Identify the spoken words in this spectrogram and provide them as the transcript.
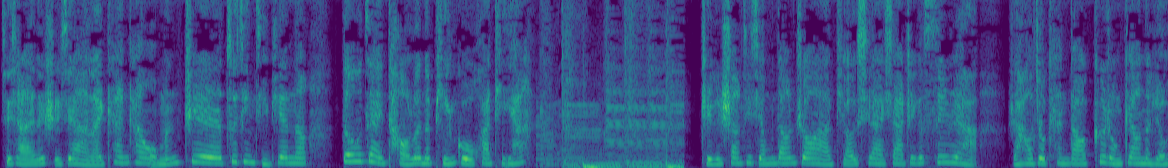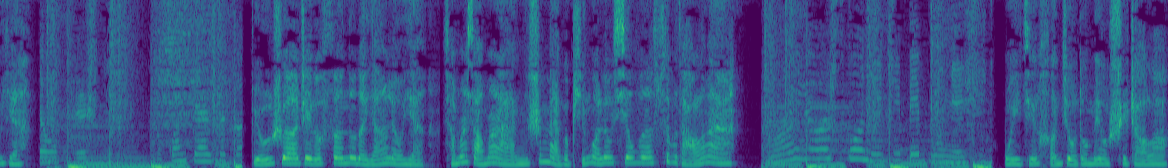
接下来的时间啊，来看看我们这最近几天呢都在讨论的苹果话题呀。这个上期节目当中啊，调戏了一下这个 Siri 啊，然后就看到各种各样的留言。比如说这个愤怒的羊留言：“小妹儿小妹儿啊，你是买个苹果六兴奋的睡不着了吗？”我已经很久都没有睡着了，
